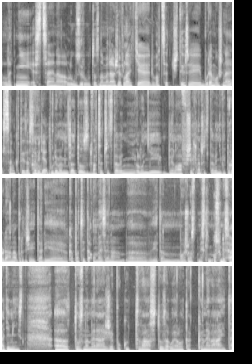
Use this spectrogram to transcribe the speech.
letní scéna loserů, to znamená, že v létě 24 bude možné Sankty zase ano, vidět? Budeme mít letos 20 představení, loni byla všechna představení vyprodána, protože i tady je kapacita omezena, eh, je tam možnost, myslím, 80 míst, eh, to znamená, že pokud vás to zaujalo, tak neváhejte.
